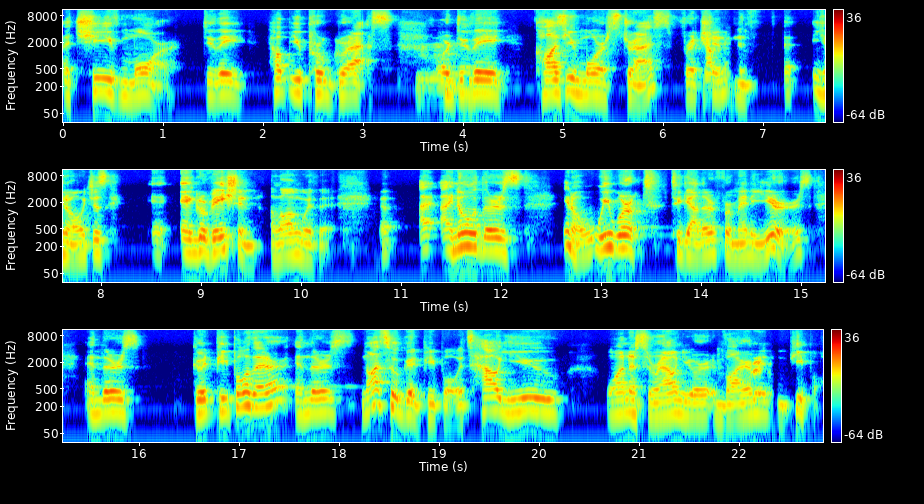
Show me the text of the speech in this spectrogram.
achieve more? Do they help you progress? Mm-hmm. Or do they cause you more stress, friction, yep. and uh, you know, just aggravation along with it? I, I know there's, you know, we worked together for many years, and there's good people there and there's not so good people. It's how you want to surround your environment and people.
